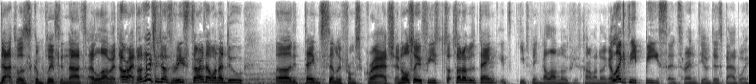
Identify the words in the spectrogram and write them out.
That was completely nuts. I love it. Alright, let's actually just restart. I want to do uh, the tank assembly from scratch. And also, if you start up the tank, it keeps making a loud noise, which is kind of annoying. I like the peace and serenity of this bad boy.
